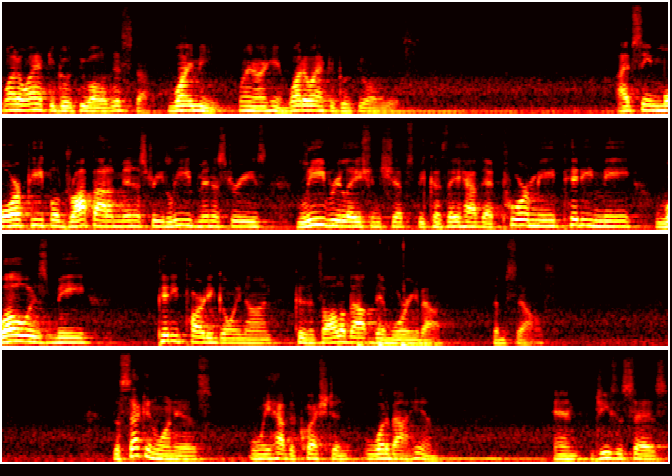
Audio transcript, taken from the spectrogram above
Why do I have to go through all of this stuff? Why me? Why not him? Why do I have to go through all of this? I've seen more people drop out of ministry, leave ministries, leave relationships because they have that poor me, pity me, woe is me, pity party going on because it's all about them worrying about themselves. The second one is when we have the question, what about him? And Jesus says,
